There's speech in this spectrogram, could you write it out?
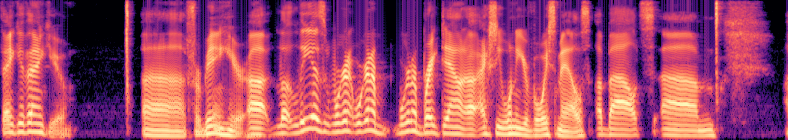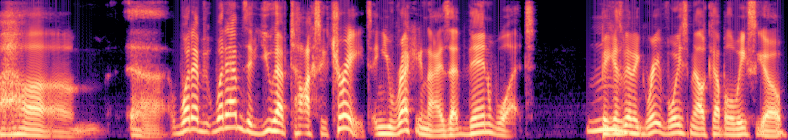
Thank you. Thank you. Uh, for being here, uh, Leah's. We're gonna we're gonna we're gonna break down uh, actually one of your voicemails about um, um, uh, what if, what happens if you have toxic traits and you recognize that. Then what? because we had a Mm. great voicemail a couple of weeks ago,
